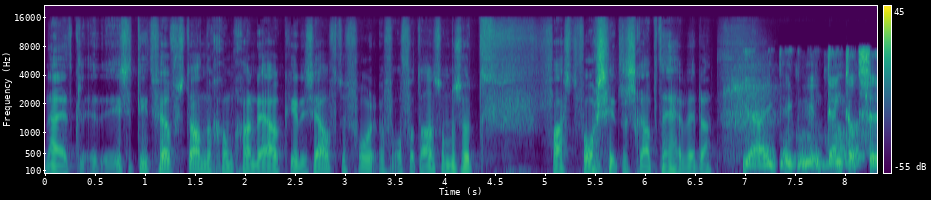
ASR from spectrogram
Nou, het, is het niet veel verstandiger om gewoon elke keer dezelfde voor, of, of althans om een soort vast voorzitterschap te hebben. Dan. Ja, ik, ik, denk dat uh,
